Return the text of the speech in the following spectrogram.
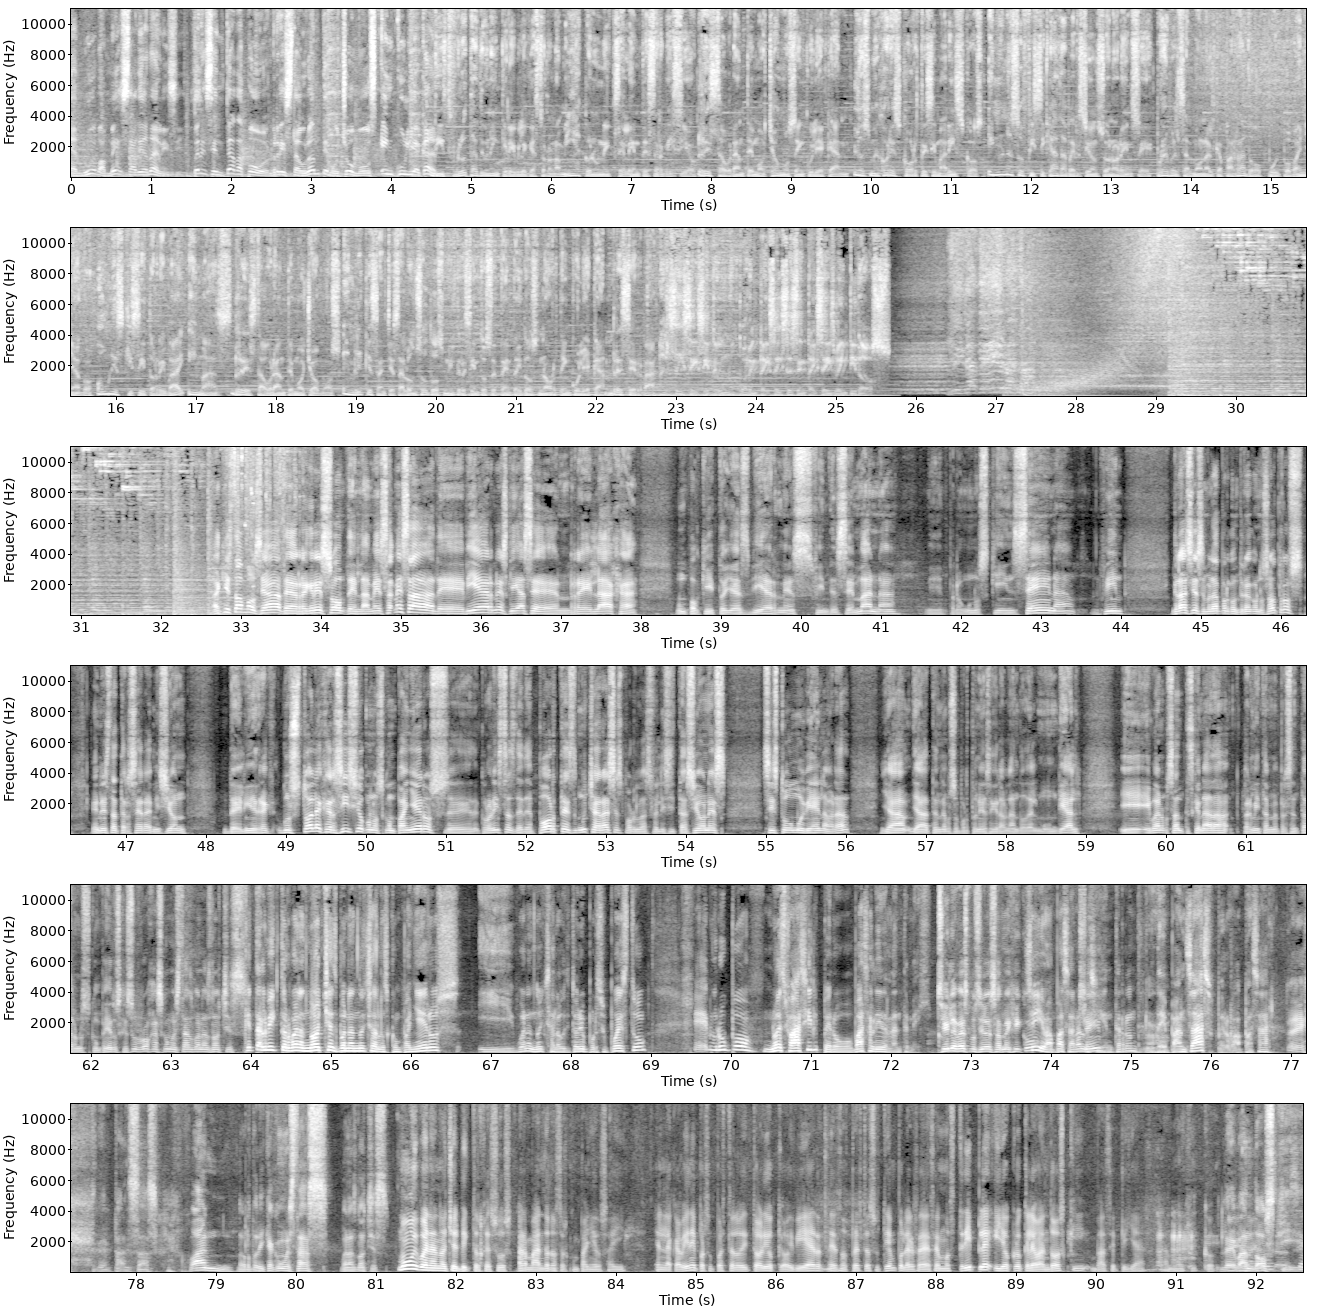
la nueva mesa de análisis, presentada por Restaurante Mochomos en Culiacán. Disfruta de una increíble gastronomía con un excelente servicio. Restaurante Mochomos en Culiacán. Los mejores cortes y mariscos en una sofisticada versión sonorense. Prueba el salmón alcaparrado, pulpo bañado o un exquisito ribeye y más. Restaurante Mochomos. Enrique Sánchez Alonso 2372 Norte en Culiacán. Reserva al 6671 466622. Aquí estamos ya de regreso en la mesa, mesa de viernes que ya se relaja un poquito, ya es viernes, fin de semana, y pero unos quincena, en fin. Gracias en verdad por continuar con nosotros en esta tercera emisión de Línea Directa. Gustó el ejercicio con los compañeros eh, cronistas de deportes. Muchas gracias por las felicitaciones. Sí estuvo muy bien, la verdad. Ya, ya tendremos oportunidad de seguir hablando del Mundial. Y, y bueno, pues antes que nada, permítanme presentar a nuestros compañeros. Jesús Rojas, ¿cómo estás? Buenas noches. ¿Qué tal, Víctor? Buenas noches. Buenas noches a los compañeros y buenas noches al auditorio, por supuesto. El grupo no es fácil, pero va a salir adelante México. ¿Sí le ves posibilidades a México? Sí, va a pasar a la ¿Sí? siguiente ronda. Ajá. De panzazo, pero va a pasar. Eh, de panzazo. Juan Nordorica, ¿cómo estás? Buenas noches. Muy buenas noches, Víctor Jesús, Armando, nuestros compañeros ahí en la cabina y por supuesto el auditorio que hoy viernes nos presta su tiempo. Le agradecemos triple y yo creo que Lewandowski va a cepillar a México. Lewandowski.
